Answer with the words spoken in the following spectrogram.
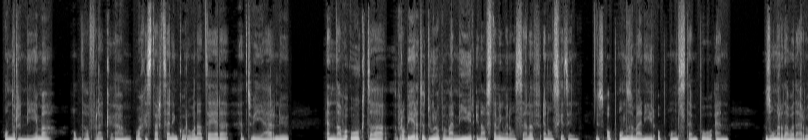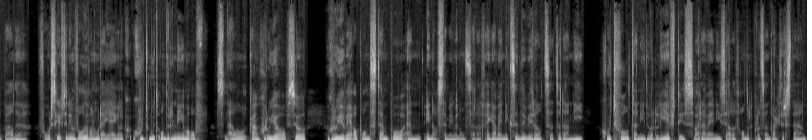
ondernemen op dat vlak, um, wat gestart zijn in coronatijden, en twee jaar nu, en dat we ook dat proberen te doen op een manier in afstemming met onszelf en ons gezin. Dus op onze manier, op ons tempo en zonder dat we daar bepaalde voorschriften in volgen van hoe dat je eigenlijk goed moet ondernemen of snel kan groeien of zo, groeien wij op ons tempo en in afstemming met onszelf. En gaan wij niks in de wereld zetten dat niet goed voelt, dat niet doorleefd is, waar wij niet zelf 100% achter staan.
